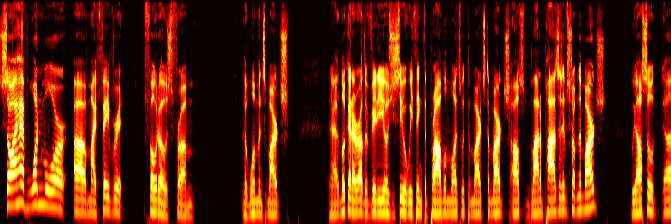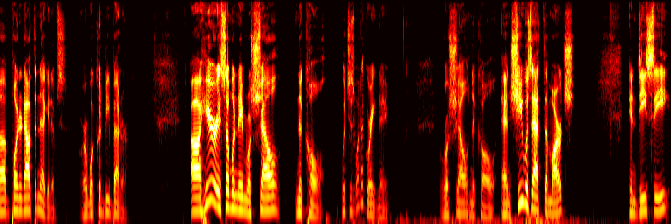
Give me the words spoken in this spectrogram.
So I have one more of my favorite photos from the Women's March. Uh, look at our other videos. You see what we think the problem was with the march. The march, also a lot of positives from the march. We also uh, pointed out the negatives or what could be better. Uh, here is someone named Rochelle Nicole, which is what a great name. Rochelle Nicole. And she was at the march in D.C.,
